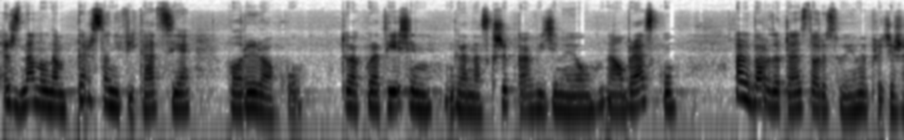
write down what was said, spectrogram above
też znaną nam personifikację pory roku. Tu akurat jesień gra na skrzypkach, widzimy ją na obrazku, ale bardzo często rysujemy przecież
